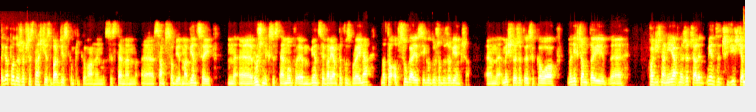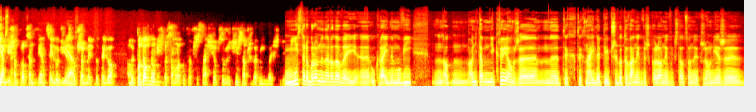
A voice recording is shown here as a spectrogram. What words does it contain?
Tego powodu, że F-16 jest bardziej skomplikowanym systemem, e, sam w sobie ma więcej e, różnych systemów, e, więcej wariantów uzbrojenia, no to obsługa jest jego dużo, dużo większa. Myślę, że to jest około, no nie chciałbym tutaj wchodzić na niejawne rzeczy, ale między 30 a Jasne. 50% więcej ludzi jest Jasne. potrzebnych do tego, aby podobną liczbę samolotów F-16 obsłużyć niż na przykład MiG-29. Minister Obrony Narodowej e, Ukrainy mówi, mm, o, mm, oni tam nie kryją, że mm, tych, tych najlepiej przygotowanych, wyszkolonych, wykształconych żołnierzy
